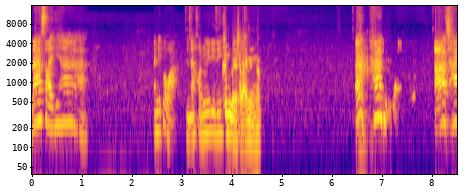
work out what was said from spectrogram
หน้าสไลด์ที่ห้าค่ะ อันนี้เปล่าวะเดี๋ยวนะ ขอดูให้ดีๆ ขึ้นไปสไลด์หนึ่งครับเอ้ยห้าถูกแล้วอ่าใช่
